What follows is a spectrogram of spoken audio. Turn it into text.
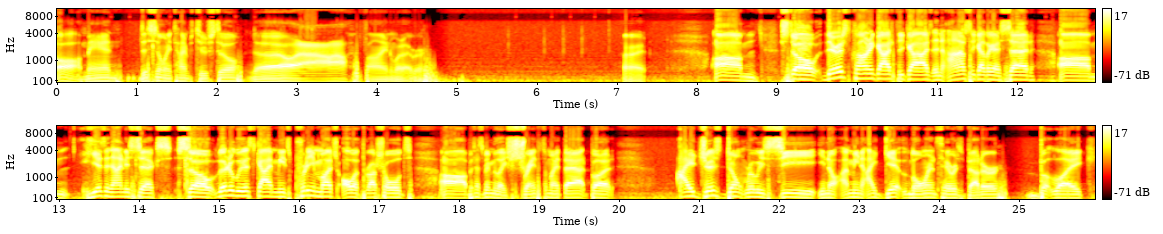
oh man, this is only times two still. Uh, ah, fine, whatever. All right. Um, so there's Clowney guys for you guys, and honestly, guys, like I said, um, he is a 96. So literally, this guy meets pretty much all the thresholds, uh, besides maybe like strength, something like that. But I just don't really see, you know, I mean, I get Lawrence Taylor's better, but like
